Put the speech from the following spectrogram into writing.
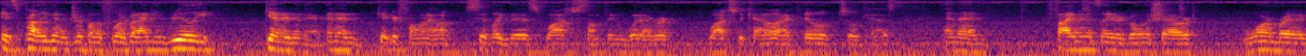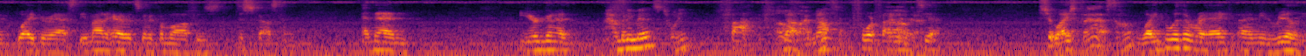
It's probably gonna drip on the floor, but I mean really get it in there, and then get your phone out, sit like this, watch something, whatever, watch the Cadillack Hill Chillcast, and then five minutes later go in the shower, warm rag, wipe your ass. The amount of hair that's gonna come off is disgusting, and then you're gonna How many minutes? 20? five, Oh, no, five minutes? nothing, four or five Oh, minutes, okay. yeah. Wipe- fast, huh? Wipe it with a rag, I mean really,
